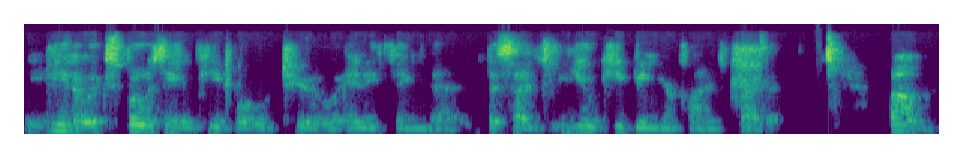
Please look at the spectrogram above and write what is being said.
you know exposing people to anything that besides you keeping your clients private. Um,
